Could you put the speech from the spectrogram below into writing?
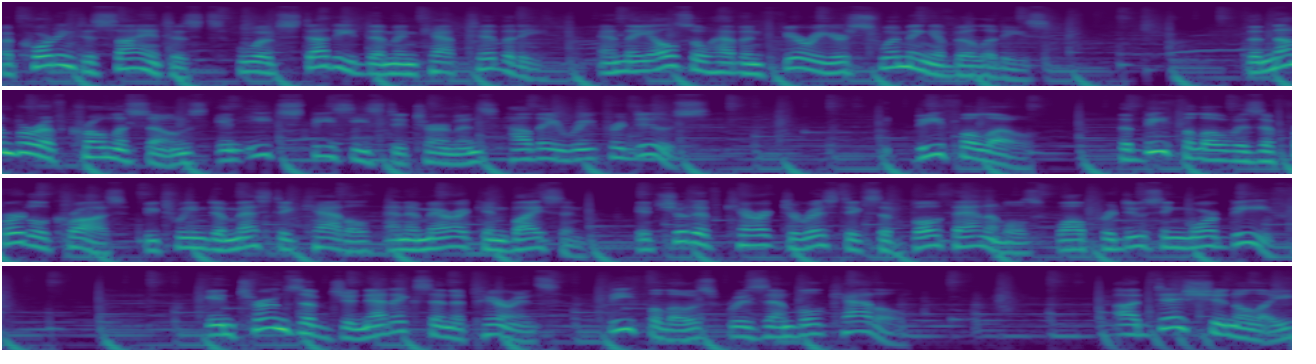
according to scientists who have studied them in captivity, and they also have inferior swimming abilities. The number of chromosomes in each species determines how they reproduce. Beefalo. The beefalo is a fertile cross between domestic cattle and American bison. It should have characteristics of both animals while producing more beef. In terms of genetics and appearance, beefalos resemble cattle. Additionally,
